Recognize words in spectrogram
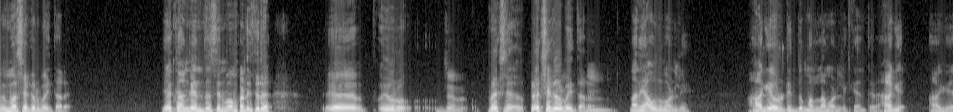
ವಿಮರ್ಶಕರು ಬೈತಾರೆ. ಏಕಾಂಗಿ ಅಂತ ಸಿನಿಮಾ ಮಾಡಿದರೆ ಇವರು ಜನರು. ಪ್ರೇಕ್ಷ ಪ್ರೇಕ್ಷಕರು. ಬೈತಾರೆ. ನಾನು ಯಾವುದು ಮಾಡಲಿ? ಹಾಗೆ ಹೊರಟಿದ್ದು ಮಲ್ಲ ಮಾಡಲಿಕ್ಕೆ ಅಂತೇಳಿ. ಹಾಗೆ ಹಾಗೆ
